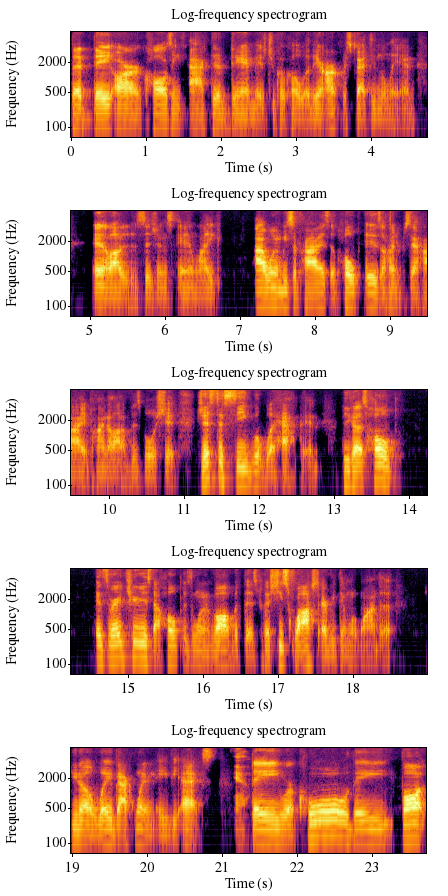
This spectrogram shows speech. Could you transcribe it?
that they are causing active damage to Krakoa. They aren't respecting the land in a lot of the decisions. And like, I wouldn't be surprised if Hope is 100% high behind a lot of this bullshit just to see what would happen. Because Hope, it's very curious that Hope is the one involved with this because she squashed everything with Wanda, you know, way back when in AVX. Yeah. They were cool. They fought.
